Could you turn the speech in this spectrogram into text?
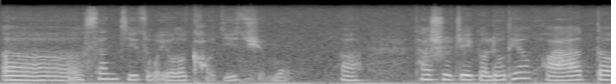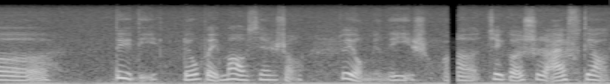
呃三级左右的考级曲目啊，它是这个刘天华的弟弟刘北茂先生。最有名的一首，呃，这个是 F 调的。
